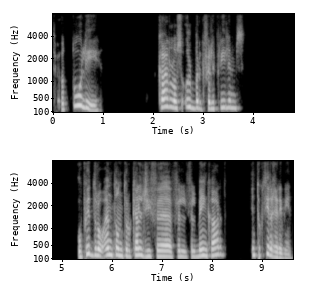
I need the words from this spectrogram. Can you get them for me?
تحطوا لي كارلوس أولبرغ في ال prelims وبيدرو انتون توركالجي في في, في ال main card أنتوا كثير غريبين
